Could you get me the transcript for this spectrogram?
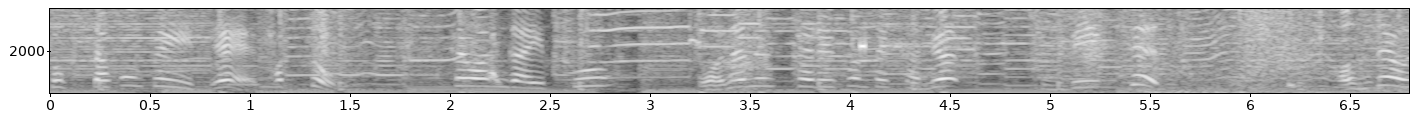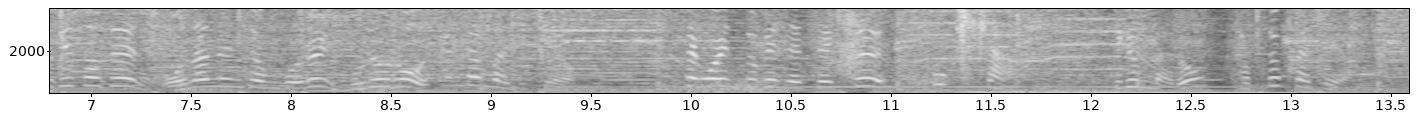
톡스타 홈페이지에 접속. 회원 가입 후 원하는 스타를 선택하면 준비 끝 언제 어디서든 원하는 정보를 무료로 상담받으세요. 생활 속의 재테크 톡스타 지금 바로 접속하세요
